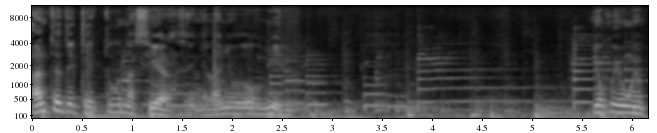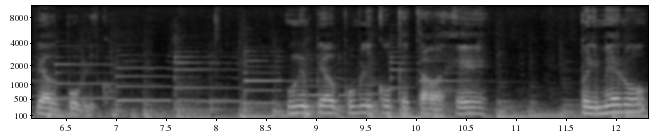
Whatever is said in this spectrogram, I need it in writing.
antes de que tú nacieras en el año 2000, yo fui un empleado público. Un empleado público que trabajé primero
